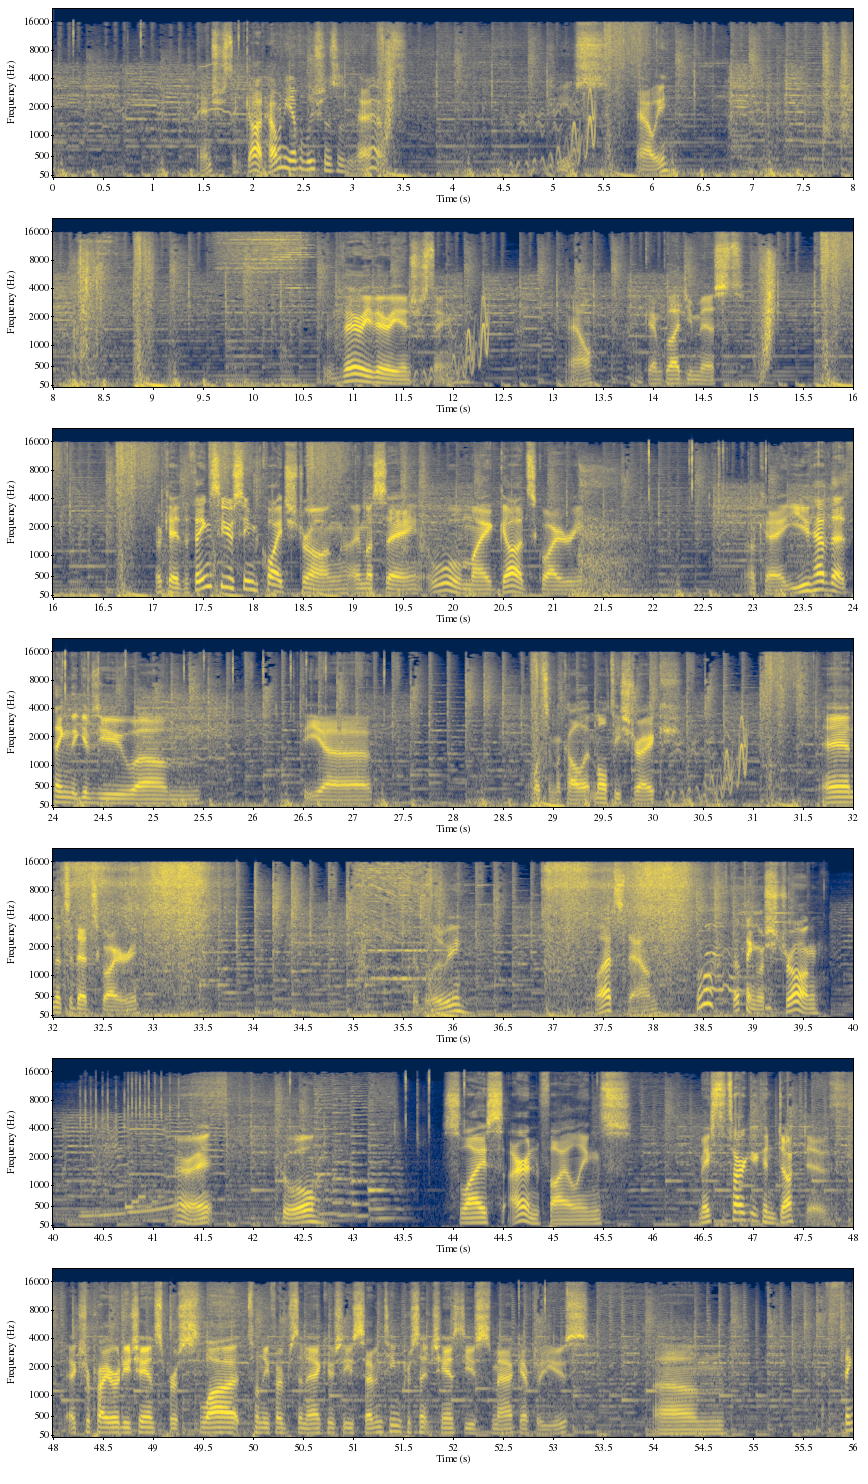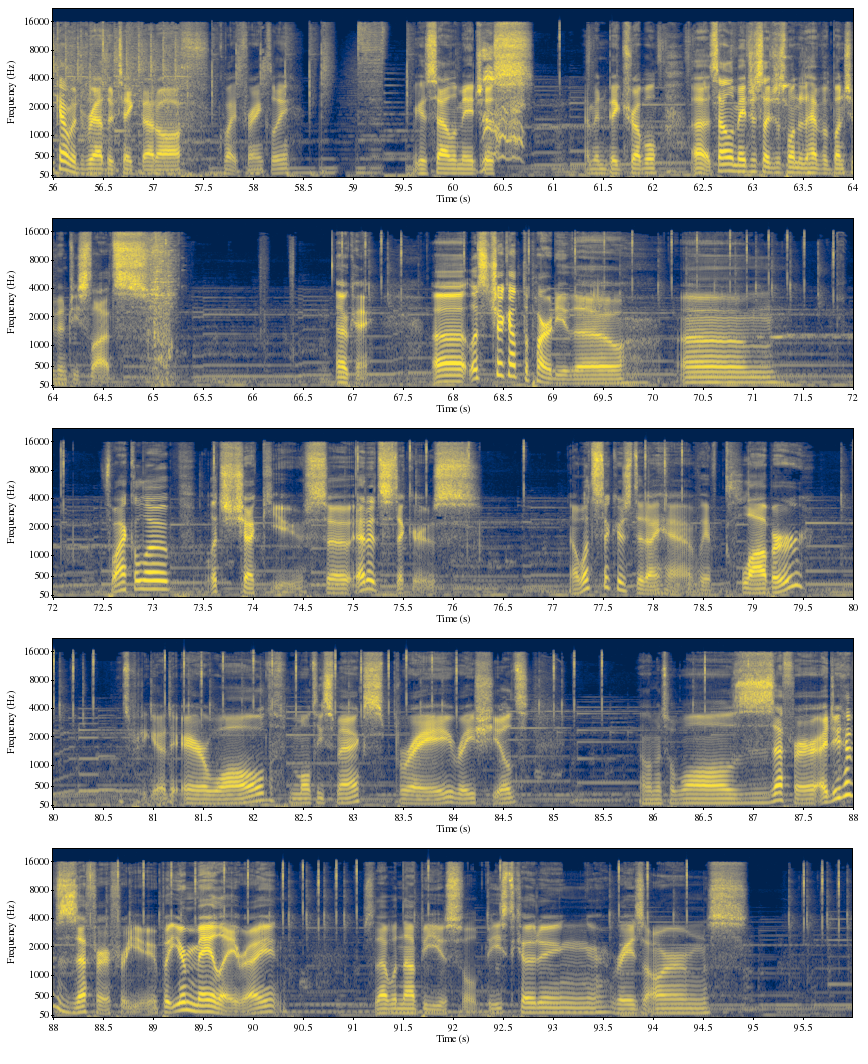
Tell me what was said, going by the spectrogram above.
Interesting. God, how many evolutions does it have? Jeez. Owie. Very, very interesting. Ow. Okay, I'm glad you missed. Okay, the things here seem quite strong, I must say. Oh my god, Squirey. Okay, you have that thing that gives you, um... The, uh... What's it gonna call it? Multi-strike. And that's a dead Squirey. Bluey. Well, that's down. Ooh, that thing was strong. Alright. Cool. Slice iron filings. Makes the target conductive. Extra priority chance per slot, 25% accuracy, 17% chance to use smack after use. Um, I think I would rather take that off, quite frankly. Because Salamagus I'm in big trouble. Uh, Salamagus, I just wanted to have a bunch of empty slots. Okay. Uh, let's check out the party, though. Um... Thwackalope, let's check you. So, edit stickers. Now, what stickers did I have? We have Clobber. That's pretty good. Airwalled, Multi-Smack, Spray, Ray Shields. Elemental Walls, Zephyr. I do have Zephyr for you, but you're melee, right? So that would not be useful. Beast coating, raise arms,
